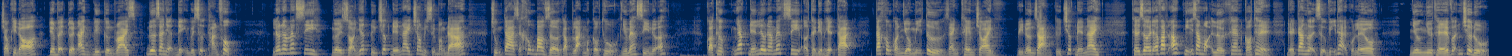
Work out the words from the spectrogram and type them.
Trong khi đó, tuyển vệ tuyển Anh Declan Rice đưa ra nhận định với sự thán phục. Lionel Messi, người giỏi nhất từ trước đến nay trong lịch sử bóng đá, chúng ta sẽ không bao giờ gặp lại một cầu thủ như Messi nữa. Quả thực nhắc đến Lionel Messi ở thời điểm hiện tại, ta không còn nhiều mỹ từ dành thêm cho anh vì đơn giản từ trước đến nay, thế giới đã vắt óc nghĩ ra mọi lời khen có thể để ca ngợi sự vĩ đại của Leo. Nhưng như thế vẫn chưa đủ.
